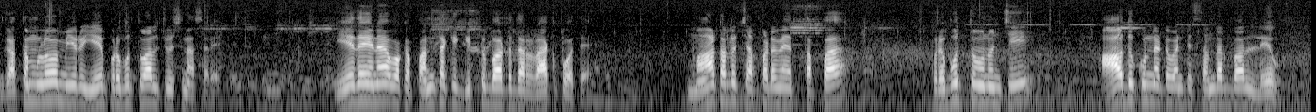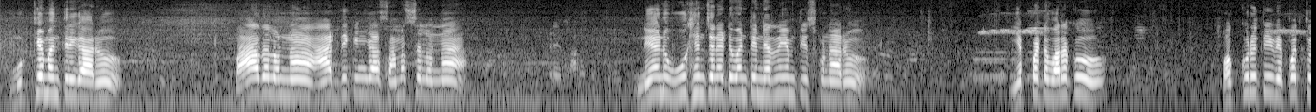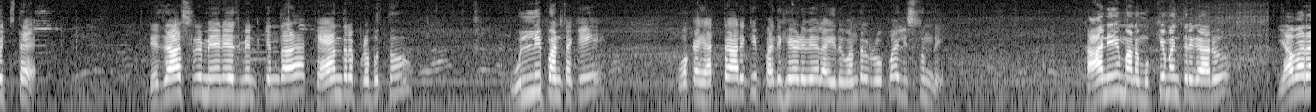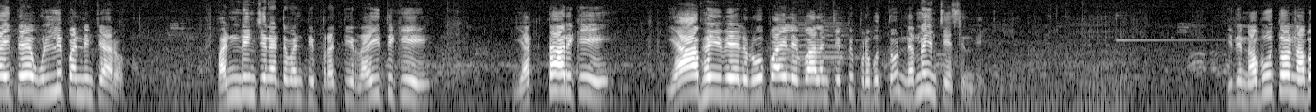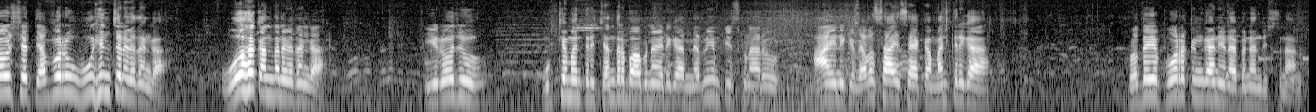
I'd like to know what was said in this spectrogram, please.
గతంలో మీరు ఏ ప్రభుత్వాలు చూసినా సరే ఏదైనా ఒక పంటకి గిట్టుబాటు ధర రాకపోతే మాటలు చెప్పడమే తప్ప ప్రభుత్వం నుంచి ఆదుకున్నటువంటి సందర్భాలు లేవు. ముఖ్యమంత్రి గారు బాధలున్నా ఆర్థికంగా సమస్యలున్నా నేను ఊహించినటువంటి నిర్ణయం తీసుకున్నారు. ఇప్పటి వరకు ప్రకృతి విపత్తు వస్తే డిజాస్టర్ మేనేజ్మెంట్ కింద కేంద్ర ప్రభుత్వం ఉల్లి పంటకి ఒక హెక్టార్కి పదిహేడు వేల ఐదు వందల రూపాయలు ఇస్తుంది. కానీ మన ముఖ్యమంత్రి గారు ఎవరైతే ఉల్లి పండించారో పండించినటువంటి ప్రతి రైతుకి హెక్టార్కి యాభై వేలు రూపాయలు ఇవ్వాలని చెప్పి ప్రభుత్వం నిర్ణయం చేసింది. ఇది నభూతో నభవిష్యత్ ఎవ్వరూ ఊహించని విధంగా ఊహకందని విధంగా ఈరోజు ముఖ్యమంత్రి చంద్రబాబు నాయుడు గారు నిర్ణయం తీసుకున్నారు. ఆయనకి వ్యవసాయ శాఖ మంత్రిగా హృదయపూర్వకంగా నేను అభినందిస్తున్నాను.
